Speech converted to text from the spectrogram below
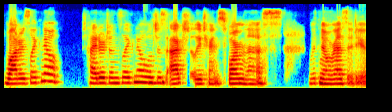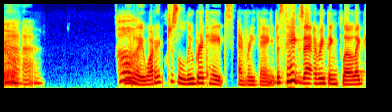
Water's like, no, hydrogen's like, no, we'll just actually transform this with no residue. Yeah. Totally. Water just lubricates everything, it just makes everything flow. Like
